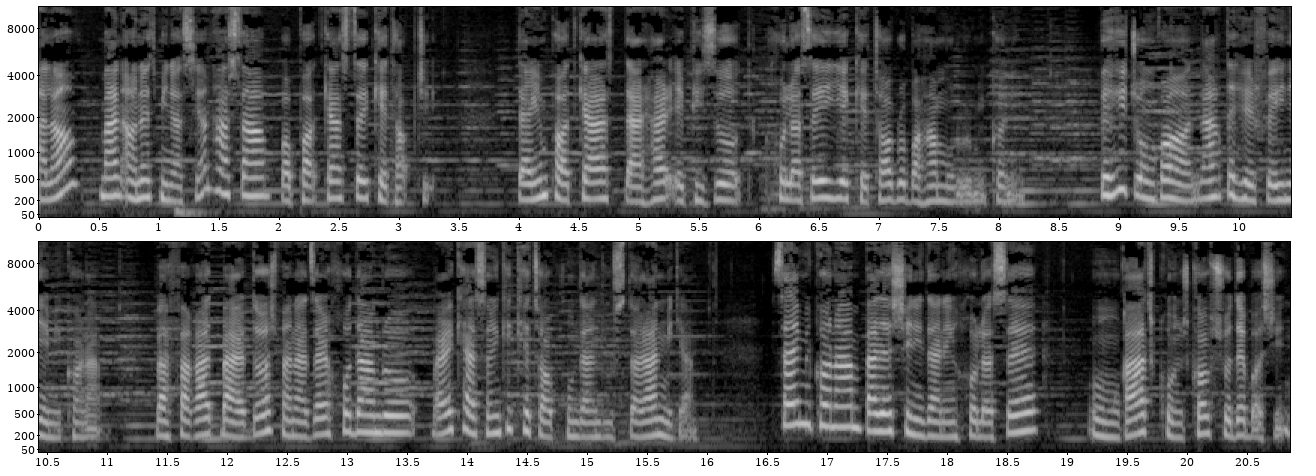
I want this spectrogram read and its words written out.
سلام من آنت میناسیان هستم با پادکست کتابچی. در این پادکست در هر اپیزود خلاصه یک کتاب رو با هم مرور می‌کنیم. به هیچ عنوان نقد حرفه‌ای نمی کنم و فقط برداشت و نظر خودم رو برای کسانی که کتاب خوندن دوست دارن میگم. سعی می‌کنم بعد از شنیدن این خلاصه اونقدر کنجکاو شده باشین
